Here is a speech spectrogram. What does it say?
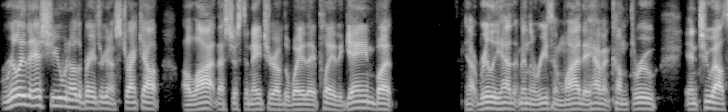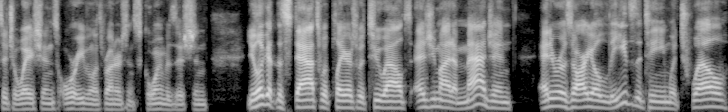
really the issue. We know the Braves are going to strike out a lot. That's just the nature of the way they play the game. But that really hasn't been the reason why they haven't come through in two out situations or even with runners in scoring position. You look at the stats with players with two outs, as you might imagine, Eddie Rosario leads the team with 12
